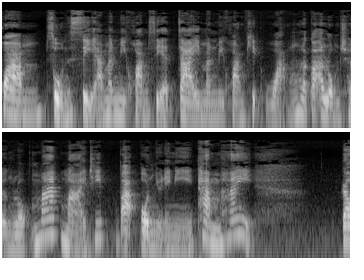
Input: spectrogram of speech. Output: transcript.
ความสูญเสียมันมีความเสียใจ มันมีความผิดหวัง แล้วก็อารมณ์เชิงลบมากมายที่ปะปนอยู่ในนี้ทำให้ เรา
